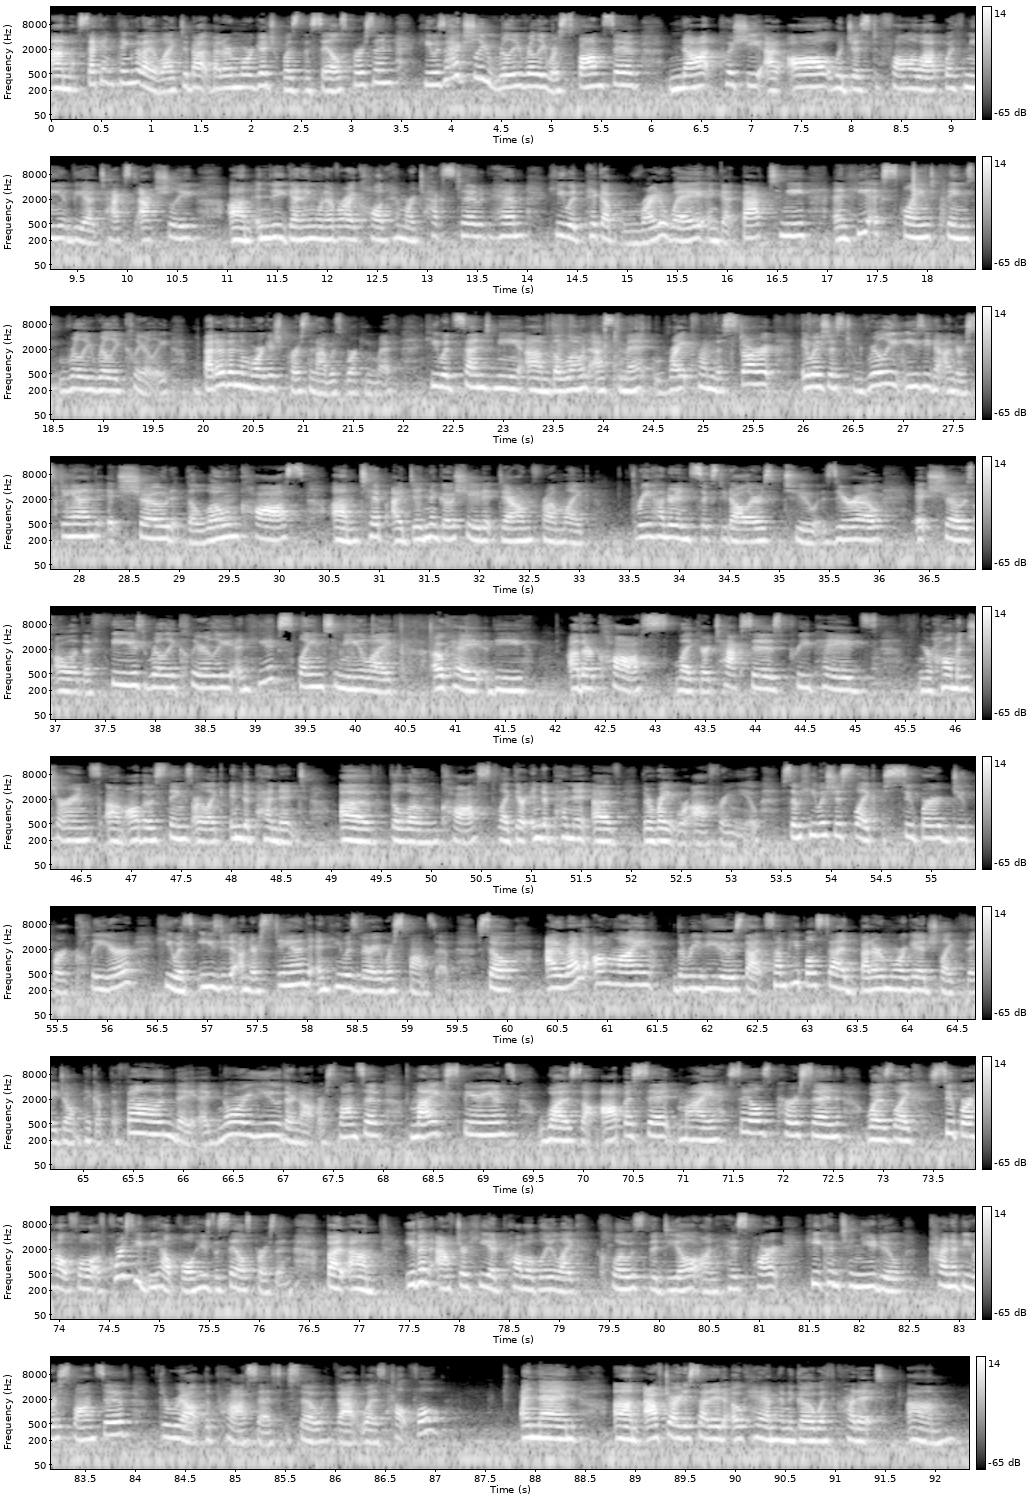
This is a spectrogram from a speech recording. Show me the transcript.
Um, second thing that I liked about Better Mortgage was the salesperson. He was actually really, really responsive, not pushy at all, would just follow up with me via text actually. Um, in the beginning, whenever I called him or texted him, he would pick up right away and get back to me. And he explained things really, really clearly, better than the mortgage person I was working with. He would send me um, the loan estimate right from the start. It was just really easy to understand. It showed the loan costs. Um, tip, I did negotiate it down from like $360 to zero. It shows all of the fees really clearly. And he explained to me like, okay, the other costs like your taxes, prepaids, your home insurance, um, all those things are like independent of the loan cost. Like they're independent of the rate we're offering you. So he was just like super duper clear. He was easy to understand and he was very responsive. So I read online the reviews that some people said better mortgage, like they don't pick up the phone, they ignore you, they're not responsive. My experience was the opposite. My salesperson was like super helpful. Of course he'd be helpful, he's the salesperson. But um, even after he had probably like closed the deal on his part, he continued to kind of be responsive throughout the process. So that was helpful. And then um, after I decided, okay, I'm gonna go with credit, um,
